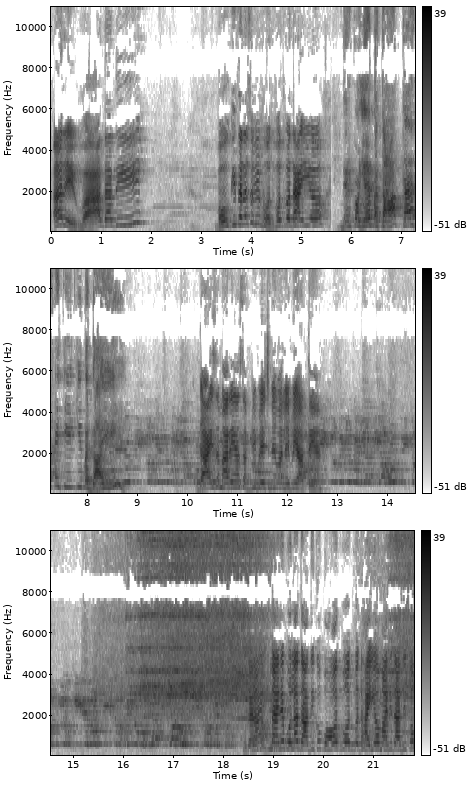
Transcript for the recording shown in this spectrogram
अरे वाह दादी। बहू की तरफ़ से भी बहुत बहुत बधाई हो। मेरे को ये बता कैसी चीज़ की बधाई? गाइस हमारे यहाँ सब्ज़ी बेचने वाले भी आते हैं। मैंने बोला दादी को बहुत बहुत बधाई हो। हमारी दादी को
